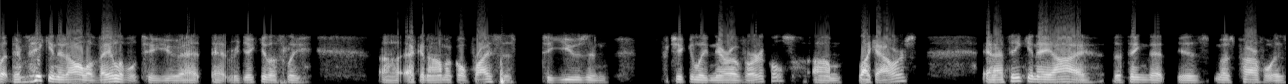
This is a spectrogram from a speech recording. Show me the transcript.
but they're making it all available to you at, at ridiculously uh, economical prices to use in particularly narrow verticals um, like ours. And I think in AI, the thing that is most powerful is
